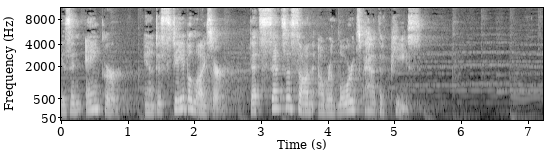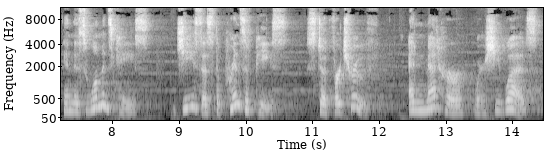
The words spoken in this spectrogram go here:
is an anchor and a stabilizer that sets us on our Lord's path of peace. In this woman's case, Jesus, the Prince of Peace, stood for truth and met her where she was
